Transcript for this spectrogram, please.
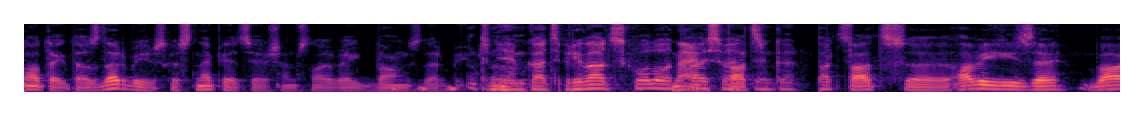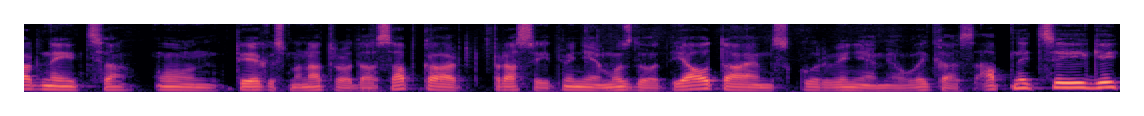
noteiktās darbības, kas nepieciešams, lai veiktu bankas darbības. Tu ņem kāds privāts skolotājs vai pats? Pats, pats uh, avīze, vārnīca un tie, kas man atrodas apkārt, prasīt viņiem uzdot jautājumus, kur viņiem jau likās apnicīgi,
